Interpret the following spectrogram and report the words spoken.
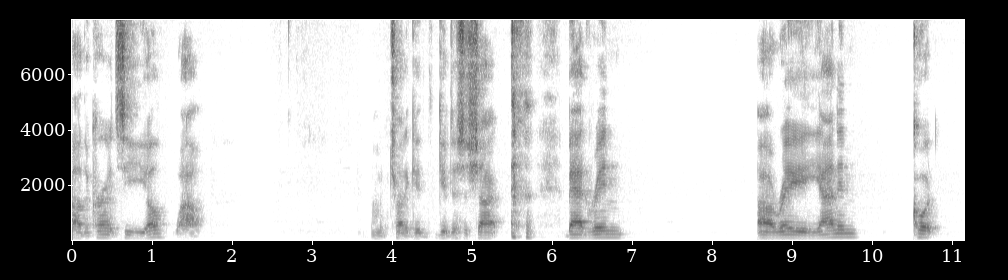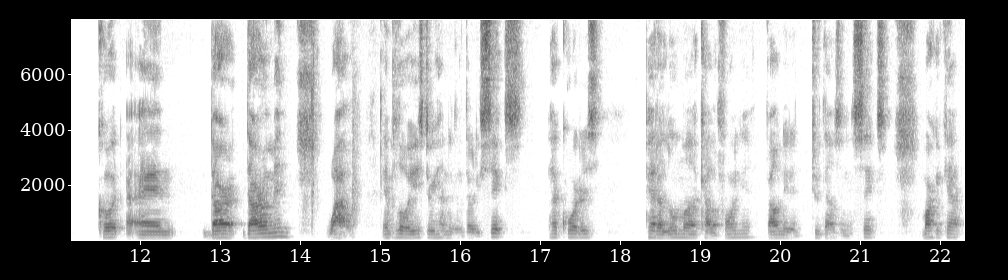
Uh, the current CEO, wow. I'm gonna try to get give this a shot. Badrin uh, Rayanen, Kot, Kot, and Dar Daraman. Wow. Employees 336. Headquarters Petaluma, California, founded in 2006. Market cap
